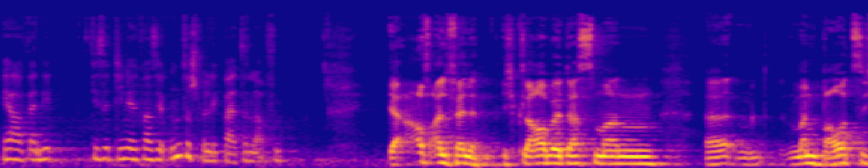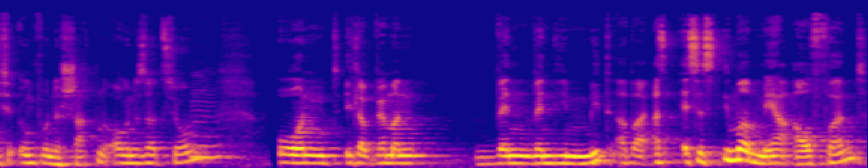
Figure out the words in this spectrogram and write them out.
ja, wenn die, diese Dinge quasi unterschwellig weiterlaufen? Ja, auf alle Fälle. Ich glaube, dass man, äh, man baut sich irgendwo eine Schattenorganisation mhm. und ich glaube, wenn man, wenn, wenn die Mitarbeiter, also es ist immer mehr Aufwand,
